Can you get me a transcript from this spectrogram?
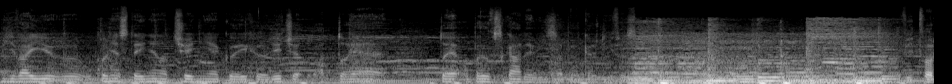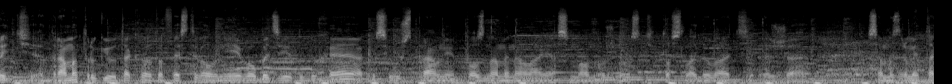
bývají eh, úplně stejně nadšení jako jejich rodiče. A to je, to je obrovská devíza pro každý festival. Vytvoriť dramaturgiu takéhoto festivalu nie je vôbec jednoduché, ako si už správne poznamenala, ja som mal možnosť to sledovať, že samozrejme tá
